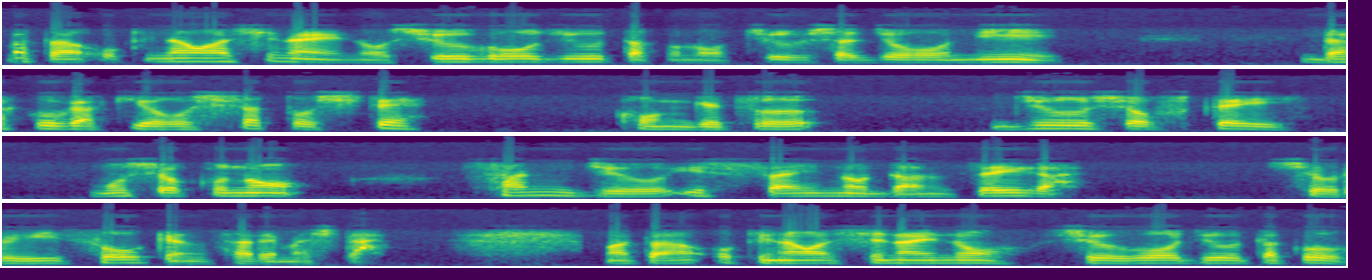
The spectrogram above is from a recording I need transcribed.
また沖縄市内の集合住宅の駐車場に落書きをしたとして、今月、住所不定、無職の31歳の男性が書類送検されました。また沖縄市内の集合住宅、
